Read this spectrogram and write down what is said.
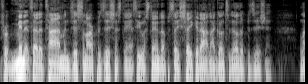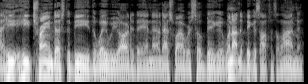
for minutes at a time, and just in our position stance, he would stand up and say, "Shake it out," and I go to the other position. Like he he trained us to be the way we are today, and that's why we're so big. We're not the biggest offensive linemen,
